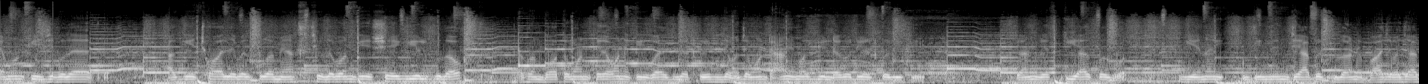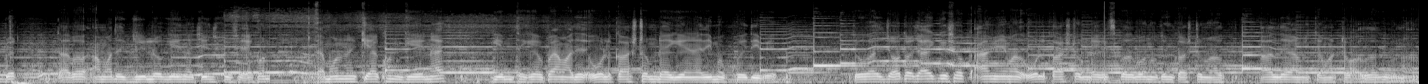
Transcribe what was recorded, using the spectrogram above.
এমনকি যেগুলো আগে ছয় লেভেল পুরো ম্যাক্স ছিল, এমনকি সেই গিলগুলোও এখন বর্তমানকে অনেকেই ডিলেট করেছে। যেমন যেমনটা আমি আমার গিলটাকে ডিলেট করে দিয়েছি। কারণ কী আর করব। গিয়ে দিন দিন যে আপডেটগুলো অনেক বাজে বাজে আপডেট তারপর আমাদের গিলও গিয়ে না চেঞ্জ করেছে। এখন এমন কি এখন গিয়ে নয় গেম থেকে আমাদের ওল্ড কাস্টমটাই গিয়ে না রিমুভ করে দিবে। তো যত যাই কৃষক, আমি আমার ওল্ড কাস্টমটা ইউজ করব, নতুন কাস্টমার আনলে আমি তেমন একটা ভালো লাগবে না।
